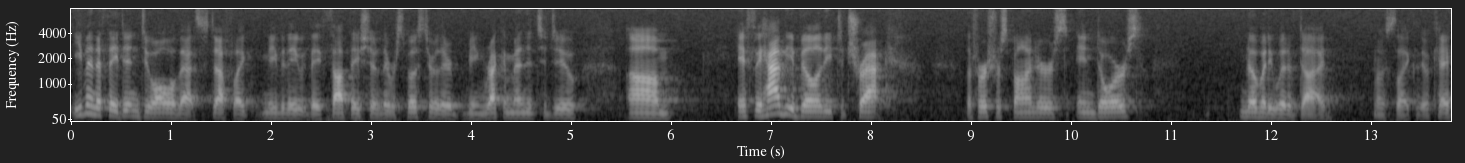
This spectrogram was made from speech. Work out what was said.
even if they didn't do all of that stuff, like maybe they, they thought they should, they were supposed to, or they're being recommended to do, um, if they had the ability to track the first responders indoors, nobody would have died, most likely, okay?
